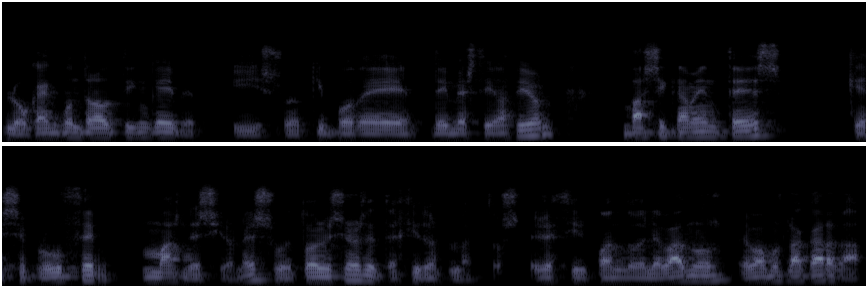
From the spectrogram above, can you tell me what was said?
lo que ha encontrado Tim Gabbett y su equipo de investigación básicamente es que se producen más lesiones, sobre todo lesiones de tejidos blandos. Es decir, cuando elevamos, elevamos, la carga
